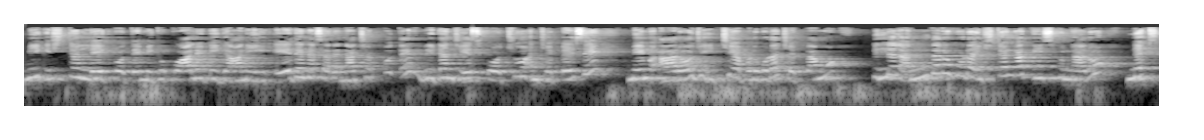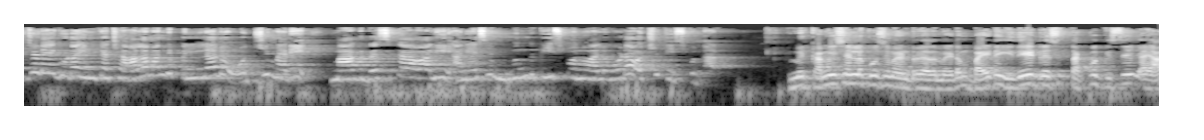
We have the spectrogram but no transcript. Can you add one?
మీకు ఇష్టం లేకపోతే మీకు క్వాలిటీ కానీ ఏదైనా సరే నచ్చకపోతే రిటర్న్ చేసుకోవచ్చు అని చెప్పేసి మేము ఆ రోజు ఇచ్చేటప్పుడు కూడా చెప్పాము. పిల్లలు అందరూ కూడా ఇష్టంగా తీసుకున్నారు. నెక్స్ట్ డే కూడా ఇంకా చాలా మంది పిల్లలు వచ్చి మరి మాకు డ్రెస్ కావాలి అనేసి ముందు తీసుకున్న వాళ్ళు కూడా వచ్చి తీసుకున్నారు. మీరు కమిషన్ల కోసమే అంటారు కదా మేడం బయట ఇదే డ్రెస్ తక్కువకి ఇస్తే ఆ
